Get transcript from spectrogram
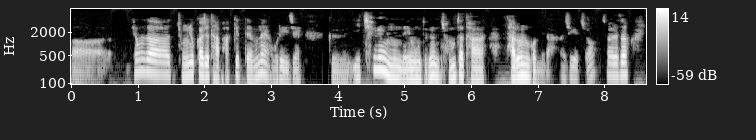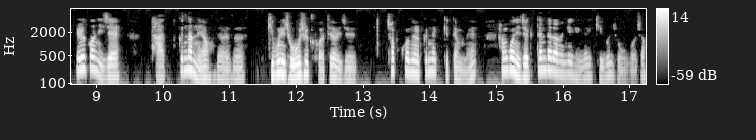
어, 형용사 종류까지 다 봤기 때문에 우리 이제 그 이 책에 있는 내용들은 전부 다, 다 다루는 겁니다. 아시겠죠? 자, 그래서 1권 이제 다 끝났네요. 그래서 기분이 좋으실 것 같아요. 이제 첫 권을 끝냈기 때문에 한 권 이제 뗀다라는 게 굉장히 기분 좋은 거죠.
